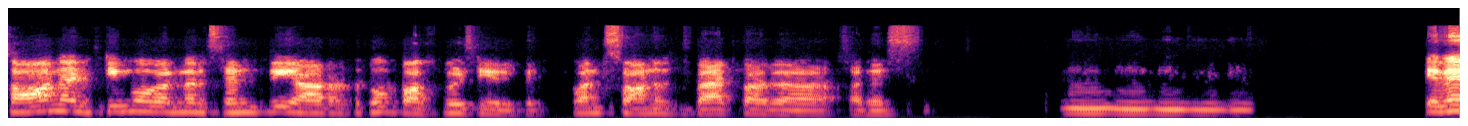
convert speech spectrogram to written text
சான் அண்ட் டீமோ வர்னர் சென்ட்ரி ஆடுறதுக்கும் பாசிபிலிட்டி இருக்கு. ஒன் சான் இஸ் பேக் ஆர் அதர்ஸ் ஏன்னா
